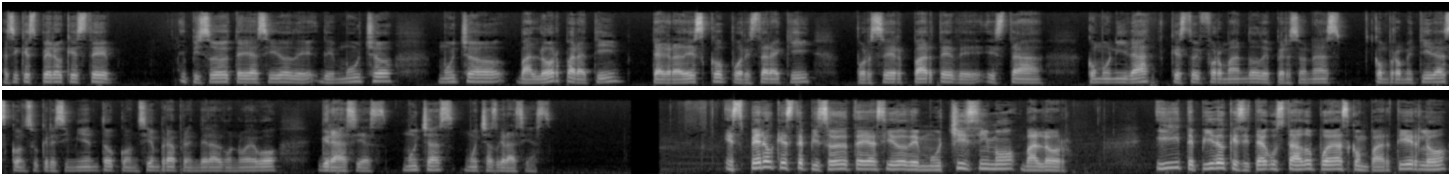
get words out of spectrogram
Así que espero que este episodio te haya sido de, mucho, mucho valor para ti. Te agradezco por estar aquí, por ser parte de esta comunidad que estoy formando de personas comprometidas con su crecimiento, con siempre aprender algo nuevo. Gracias, muchas, muchas gracias. Espero que este episodio te haya sido de muchísimo valor. Y te pido que si te ha gustado puedas compartirlo.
